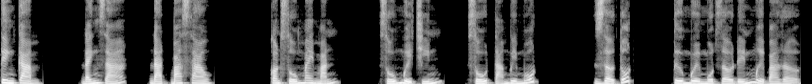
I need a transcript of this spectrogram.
Tình cảm, đánh giá, đạt 3 sao. Con số may mắn, số 19, số 81. Giờ tốt, từ 11 giờ đến 13 giờ.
